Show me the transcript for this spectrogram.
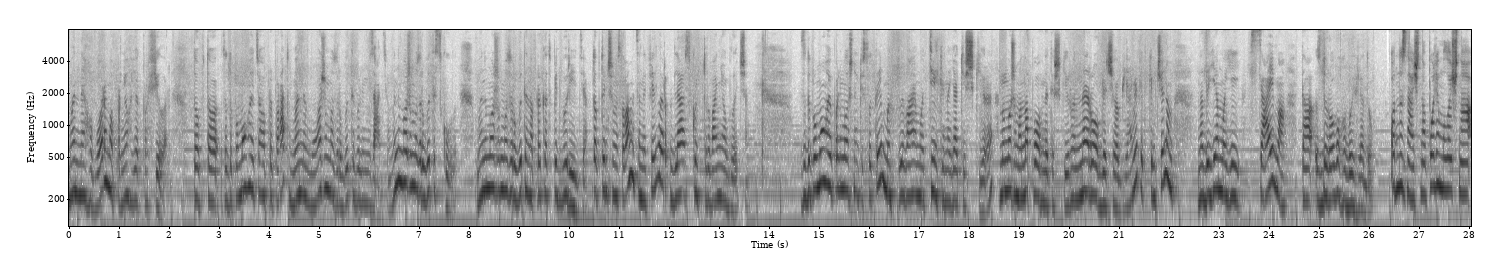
ми не говоримо про нього як про філер. Тобто, за допомогою цього препарату ми не можемо зробити волюмізацію, ми не можемо зробити скули, ми не можемо зробити, наприклад, підборіддя. Тобто, іншими словами, це не філер для скульптурування обличчя. За допомогою полімолочної кислоти ми впливаємо тільки на якість шкіри. Ми можемо наповнити шкіру, не роблячи об'ємів, і таким чином надаємо їй сяйва та здорового вигляду. Однозначно, полімолочна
